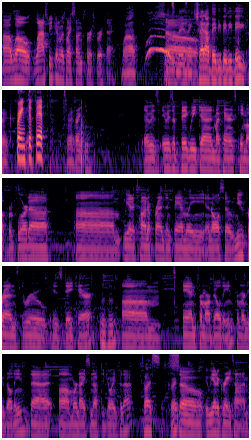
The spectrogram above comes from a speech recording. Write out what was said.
Uh, well, last weekend was my son's first birthday. Wow, that's amazing. Shout out, baby, baby, baby Frank. Frank the fifth. That's right. Frank. It was it was a big weekend. My parents came up from Florida. Um, we had a ton of friends and family, and also new friends through his daycare, um, and from our building, from our new building, that um, were nice enough to join for that. Nice, great. So we had a great time.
